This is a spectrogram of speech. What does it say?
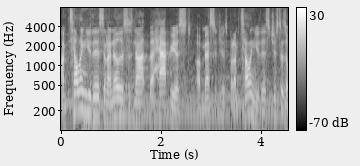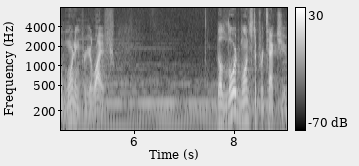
I'm telling you this, and I know this is not the happiest of messages, but I'm telling you this just as a warning for your life. The Lord wants to protect you,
